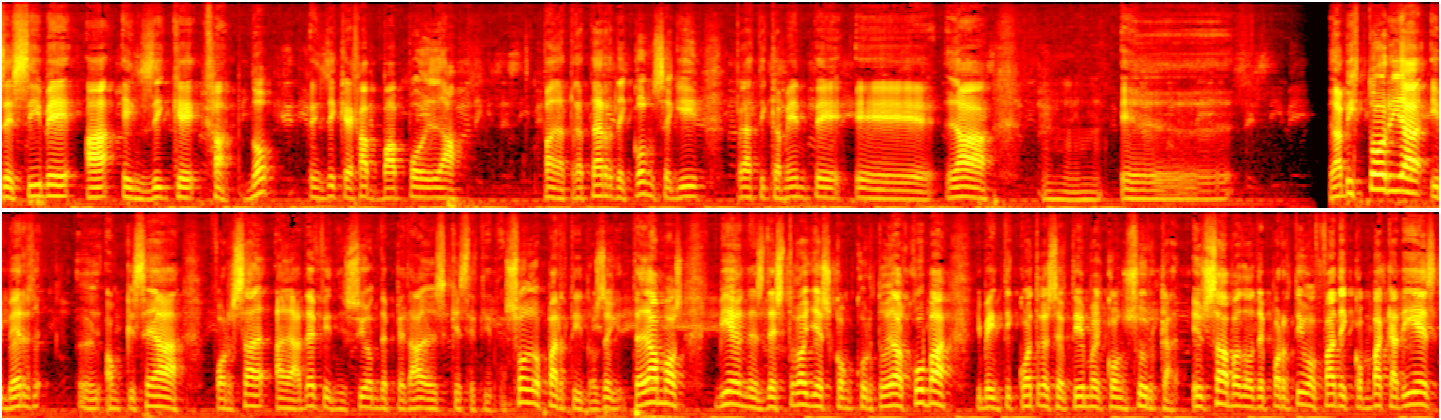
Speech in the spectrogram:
recibe a Enrique Hub, ¿no? Enrique Hub va por la para tratar de conseguir prácticamente eh, la, mm, la victoria y ver, eh, aunque sea forzar a la definición de pedales que se tienen. Son los partidos. Tenemos viernes Destroyers con Cultural Cuba y 24 de septiembre con Surca. El sábado Deportivo Fadi con Vaca 10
